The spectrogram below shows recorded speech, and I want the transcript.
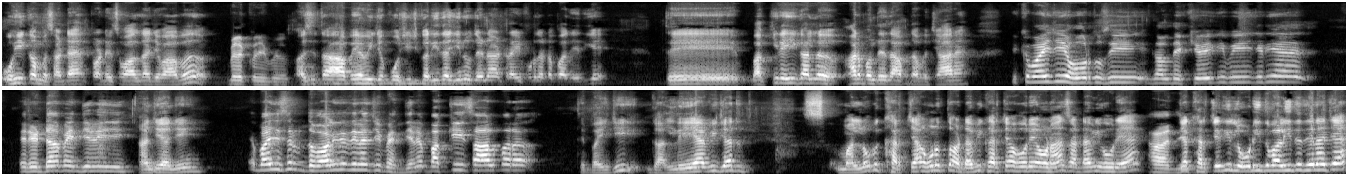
ਉਹੀ ਕੰਮ ਸਾਡਾ ਹੈ। ਤੁਹਾਡੇ ਸਵਾਲ ਦਾ ਜਵਾਬ? ਬਿਲਕੁਲ ਜੀ ਬਿਲਕੁਲ। ਅਸੀਂ ਤਾਂ ਆਪੇ ਵੀ ਜੋ ਕੋਸ਼ਿਸ਼ ਕਰੀਦਾ ਜਿਹਨੂੰ ਦੇਣਾ ਡਰਾਈ ਫੂਡ ਦਾ ਡੱਬਾ ਦੇ ਦਈਏ। ਤੇ ਬਾਕੀ ਰਹੀ ਗੱਲ ਹਰ ਬੰਦੇ ਦਾ ਆਪਦਾ ਵਿਚਾਰ ਹੈ। ਇੱਕ ਬਾਈ ਜੀ ਹੋਰ ਤੁਸੀਂ ਗੱਲ ਦੇਖੀ ਹੋਏਗੀ ਵੀ ਜਿਹੜੀਆਂ ਰੇਡਾਂ ਪੈਂਦੀਆਂ ਨੇ ਜੀ। ਹਾਂਜੀ ਹਾਂਜੀ। ਇਹ ਬਾਈ ਜੀ ਸਿਰਫ ਦੀਵਾਲੀ ਦੇ ਦਿਨਾਂ 'ਚ ਹੀ ਪੈਂਦੀਆਂ ਨੇ ਬਾਕੀ ਸਾਲ ਭਰ ਤੇ ਬਾਈ ਜੀ ਗੱਲ ਇਹ ਆ ਵੀ ਜਦ ਮੰਨ ਲਓ ਵੀ ਖਰਚਾ ਹੁਣ ਤੁਹਾਡਾ ਵੀ ਖਰਚਾ ਹੋ ਰਿਹਾ ਹੋਣਾ ਸਾਡਾ ਵੀ ਹੋ ਰਿਹਾ ਹੈ। ਹਾਂਜੀ। ਜਾਂ ਖਰਚੇ ਦੀ ਲੋੜ ਹੀ ਦੀਵਾਲੀ ਦੇ ਦਿਨਾਂ 'ਚ ਹੈ?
